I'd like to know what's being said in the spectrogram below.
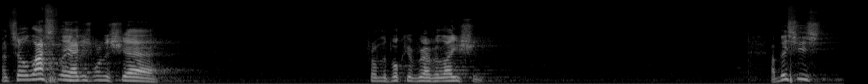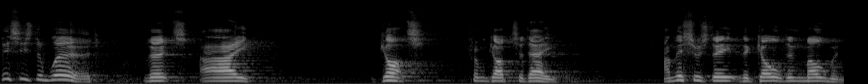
And so, lastly, I just want to share from the book of Revelation. And this is, this is the word that I got from God today. And this was the, the golden moment.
